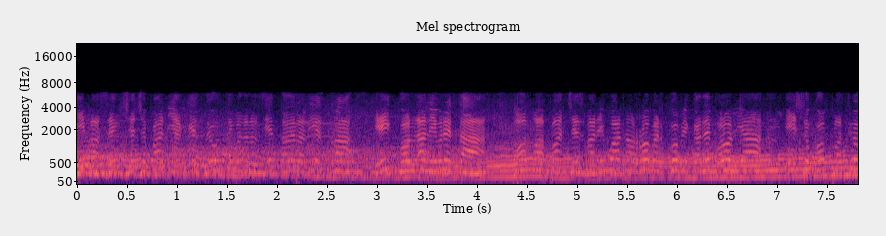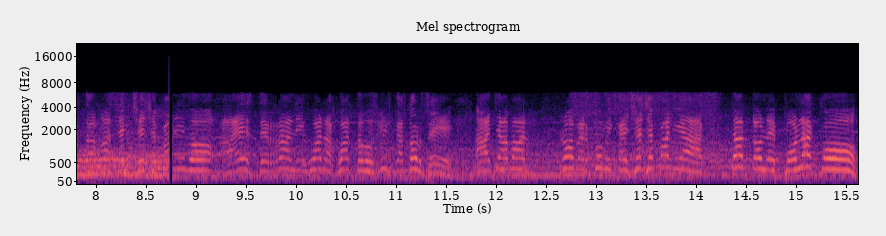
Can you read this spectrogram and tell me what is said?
y Masej Chechepania, que es de último del asiento de la diestra, y con la libreta. Toma Paches Marihuano, Robert Kubica de Polonia y su compatriota Masej Chechepania a este Rally Guanajuato 2014. Allá van Robert Kubica y Chechepaniak, dándole polaco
